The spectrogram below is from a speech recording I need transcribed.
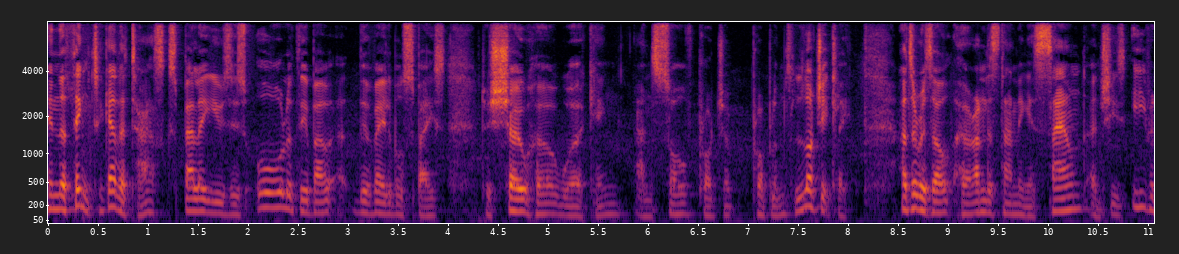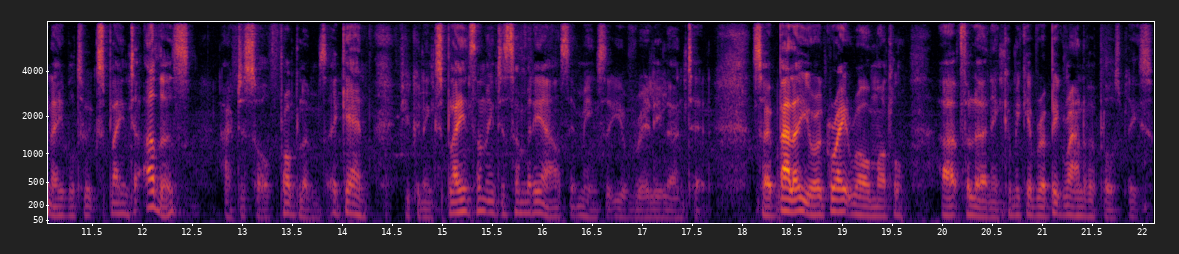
In the Think Together tasks, Bella uses all of the, the available space to show her working and solve problems logically. As a result, her understanding is sound and she's even able to explain to others how to solve problems. Again, if you can explain something to somebody else, it means that you've really learnt it. So, Bella, you're a great role model uh, for learning. Can we give her a big round of applause, please?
